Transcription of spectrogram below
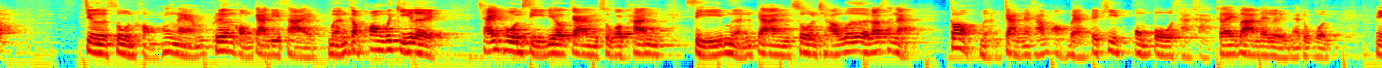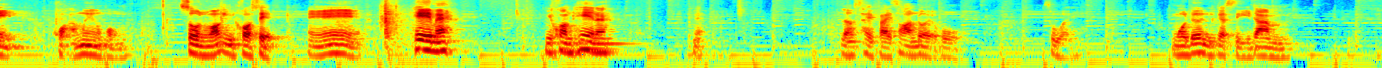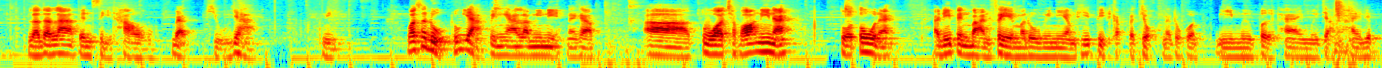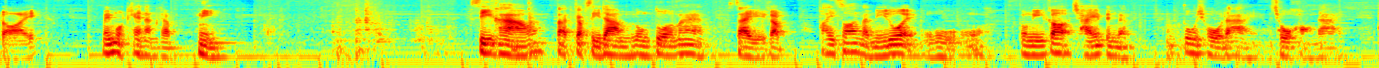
เจอโซนของห้องน้ำเรื่องของการดีไซน์เหมือนกับห้องเมื่อกี้เลย ใช้โทนสีเดียวกันสุขภัณฑ์สีเหมือนกันโซนชาวเวอร์ลักษณะก็เหมือนกันนะครับ ออกแบบไปที่โฮมโปรสาขาใกล้บ้านได้เลยนะทุกคน นี่ ขวามือของผมโซน walk in closet นี่เท่ไหมมีความเท่นะเนี่ยแล้วใส่ไฟซ่อนด้วยโอ้โหสวยโมเดิร์นกับสีดำแล้วด้านล่างเป็นสีเทาแบบผิวหยาบนี่วัสดุทุกอย่างเป็นงานลามิเนตนะครับตัวเฉพาะนี่นะ ตัวตู้นะ อันนี้เป็นบานเฟรมอลูมิเนียมที่ติดกับกระจกนะทุกคน มีมือเปิดให้มือจับให้เรียบร้อย ไม่หมดแค่นั้นครับ นี่ สีขาวตัดกับสีดำลงตัวมาก ใส่กับไฟซ่อนแบบนี้ด้วย โอ้โห ตรงนี้ก็ใช้เป็นแบบตู้โชว์ได้ โชว์ของได้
